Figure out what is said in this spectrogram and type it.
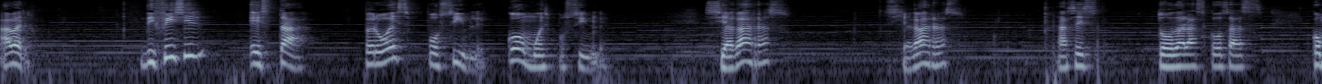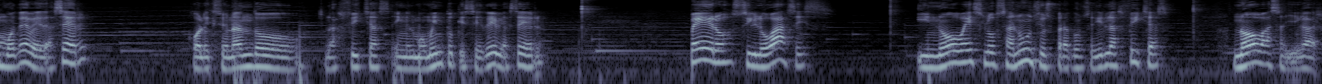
A ver, difícil está, pero es posible. ¿Cómo es posible? Si agarras, si agarras, haces todas las cosas como debe de hacer, coleccionando las fichas en el momento que se debe hacer. Pero si lo haces y no ves los anuncios para conseguir las fichas, no vas a llegar.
